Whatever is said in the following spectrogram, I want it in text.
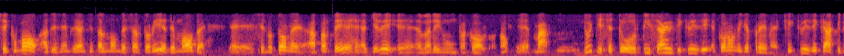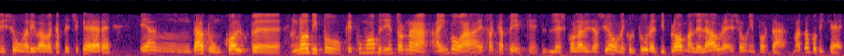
Se come ad esempio anche dal mondo delle sartorie delle mode, eh, se non torna a parte, anche lì eh, avremo un tracollo. No? Eh, ma in tutti i settori, di di crisi economica preme, che crisi che nessuno arrivava a capire che era, e hanno dato un colpo eh, non di poco, che come bisogna tornare a invoare e fa capire che le scolarizzazioni, le culture, il diploma, le lauree sono importanti, ma dopodiché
